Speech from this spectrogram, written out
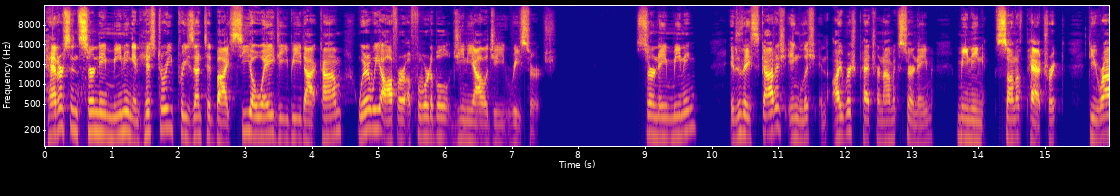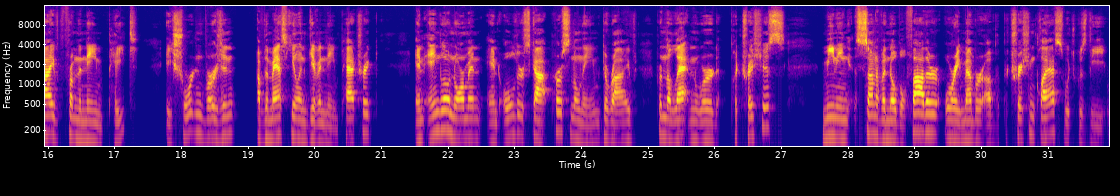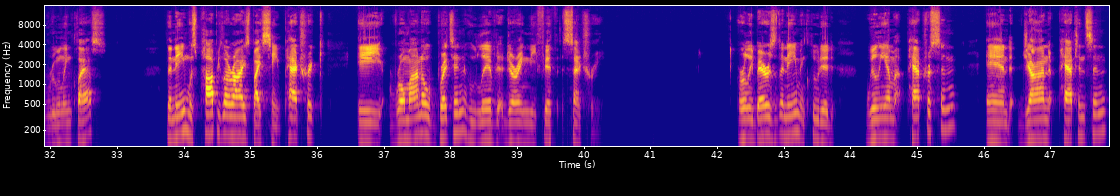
Patterson surname meaning and history presented by COADB.com, where we offer affordable genealogy research. Surname meaning it is a Scottish, English, and Irish patronymic surname meaning son of Patrick, derived from the name Pate, a shortened version of the masculine given name Patrick, an Anglo-Norman and Older Scot personal name derived from the Latin word patricius, meaning son of a noble father or a member of the patrician class, which was the ruling class. The name was popularized by St. Patrick, a Romano-Briton who lived during the 5th century. Early bearers of the name included William Paterson and John Pattinson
